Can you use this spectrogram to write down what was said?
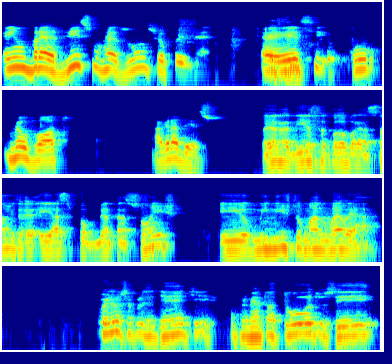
Em um brevíssimo resumo, senhor presidente, é Perfeito. esse o meu voto. Agradeço. Eu agradeço a colaboração e as complementações. E o ministro Manuel Erra. Pois não, senhor presidente, cumprimento a todos e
